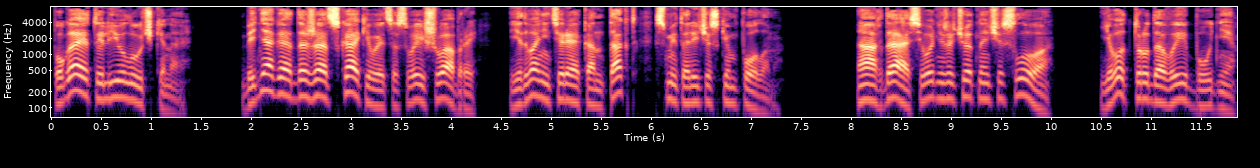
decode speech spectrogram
пугает Илью Лучкина, Бедняга даже отскакивает со своей шваброй, едва не теряя контакт с металлическим полом. Ах да, сегодня же четное число. Его трудовые будни.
